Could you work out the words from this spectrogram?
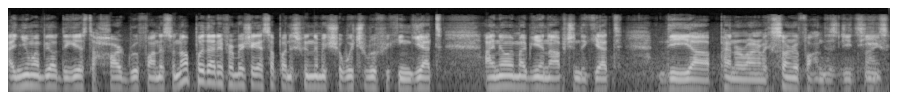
and you might be able to get a hard roof on this. So I'll put that information guys up on the screen to make sure which roof you can get. I know it might be an option to get the uh, panoramic sunroof on this GT. Right.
